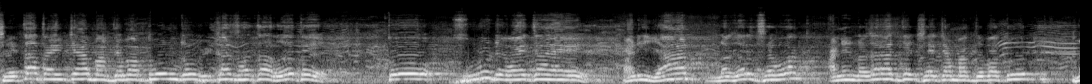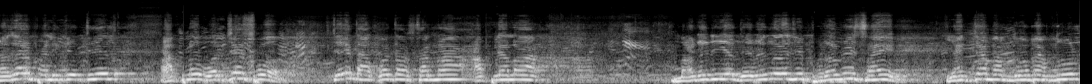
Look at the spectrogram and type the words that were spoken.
श्वेताताईच्या माध्यमातून जो विकासाचा रथ आहे तो सुरू ठेवायचा आहे. आणि या नगरसेवक आणि नगराध्यक्षाच्या माध्यमातून नगरपालिकेतील आपलं वर्चस्व ते दाखवत असताना आपल्याला माननीय देवेंद्रजी फडणवीस साहेब यांच्या माध्यमातून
